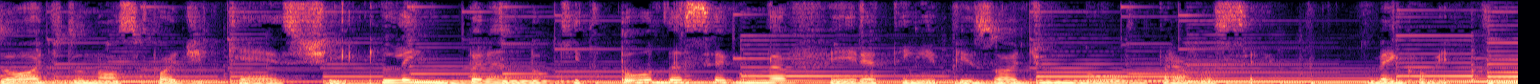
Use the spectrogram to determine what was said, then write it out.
episódio do nosso podcast. Lembrando que toda segunda-feira tem episódio novo para você. Vem comigo.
